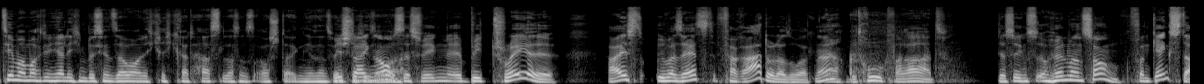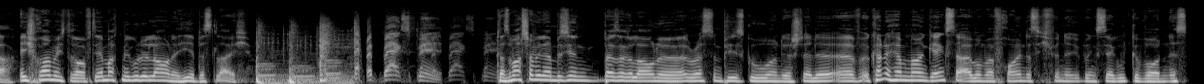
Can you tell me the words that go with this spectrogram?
Thema macht mich ehrlich ein bisschen sauer und ich krieg gerade Hass. Lass uns aussteigen hier, sonst Wir steigen aus, deswegen äh, Betrayal heißt übersetzt Verrat oder sowas, ne? Ja, Betrug, Verrat. Deswegen hören wir einen Song von Gangster. Ich freue mich drauf. Der macht mir gute Laune. Hier, bis gleich. Backspin. Das macht schon wieder ein bisschen bessere Laune. Rest in Peace Guru an der Stelle. Äh, könnt euch am neuen Gangster-Album erfreuen, das ich finde übrigens sehr gut geworden ist.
